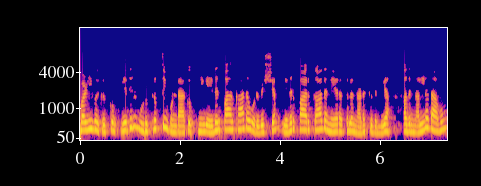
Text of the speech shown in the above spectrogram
வழிவகுக்கும். எதிலும் ஒரு திருப்தி உண்டாகும். நீங்க எதிர்பார்க்காத ஒரு விஷயம் எதிர்பார்க்காத நேரத்துல நடக்குது இல்லையா? அது நல்லதாகவும்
